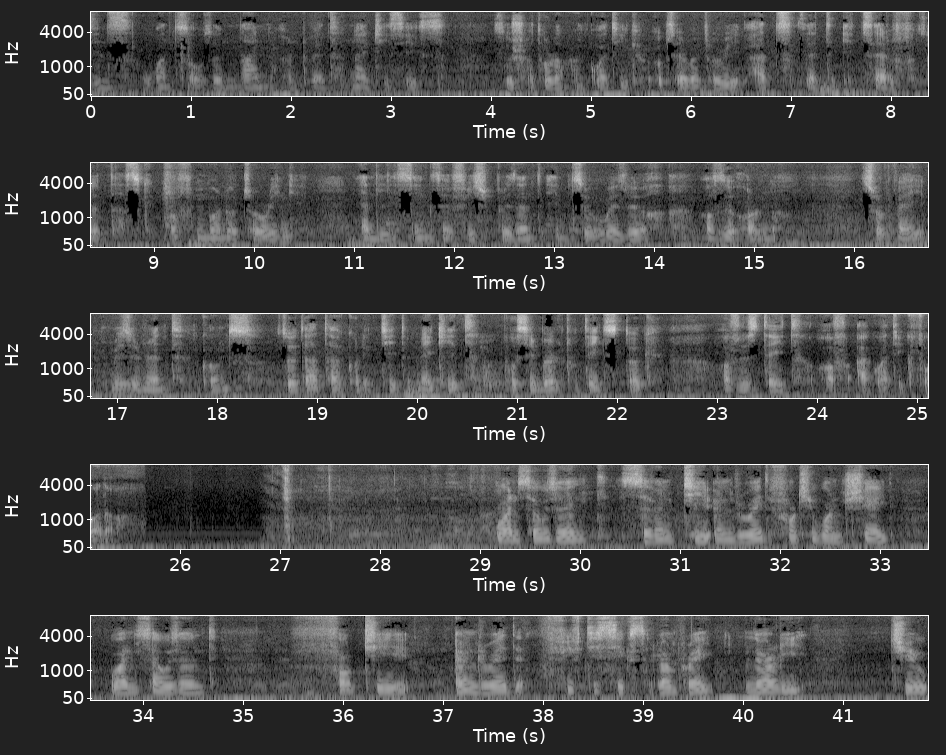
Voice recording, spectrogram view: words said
Since 1996, the Châteaulin Aquatic Observatory has set itself the task of monitoring and listing the fish present in the water of the Aulne. Survey, measurement, counts, the data collected make it possible to take stock of the state of aquatic fauna. One thousand seventy hundred forty-one shade, one thousand forty hundred fifty-six lamprey, nearly two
